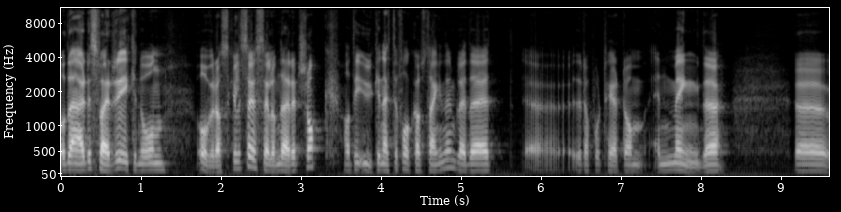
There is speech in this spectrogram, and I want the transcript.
Og det er dessverre ikke noen overraskelse, selv om det er et sjokk, at i uken etter folkeavstemningen ble det eh, rapportert om en mengde eh,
